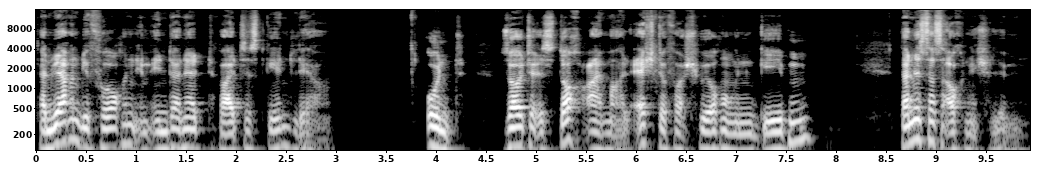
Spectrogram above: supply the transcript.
dann wären die Foren im Internet weitestgehend leer. Und sollte es doch einmal echte Verschwörungen geben, dann ist das auch nicht schlimm.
